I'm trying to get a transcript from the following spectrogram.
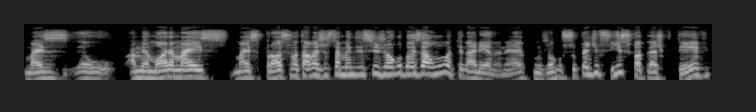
mas eu, a memória mais mais próxima estava justamente desse jogo 2 a 1 aqui na Arena, né? Um jogo super difícil que o Atlético teve,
